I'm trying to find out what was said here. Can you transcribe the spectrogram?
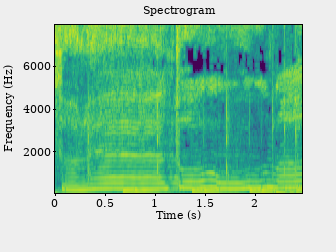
それとは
